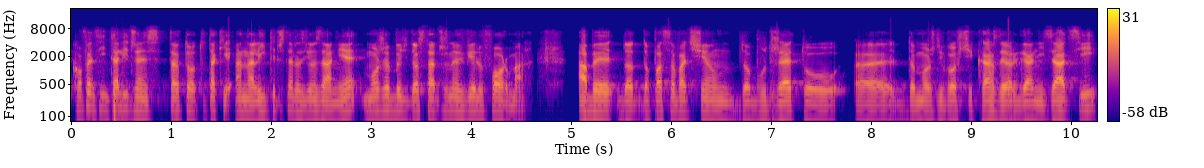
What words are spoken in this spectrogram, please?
Cofense Intelligence to, to, to, takie analityczne rozwiązanie może być dostarczone w wielu formach, aby do, dopasować się do budżetu, do możliwości każdej organizacji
